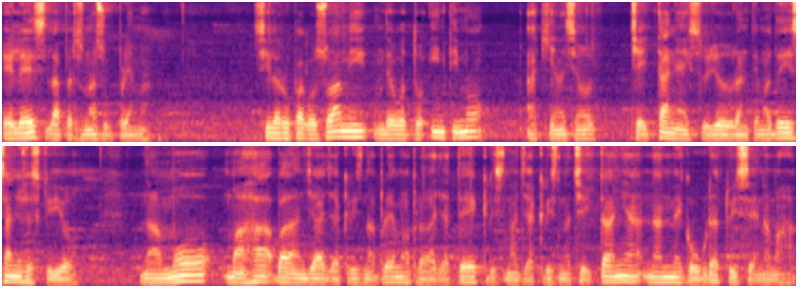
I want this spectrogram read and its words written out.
Él es la persona suprema. Sila Rupa Goswami, un devoto íntimo a quien el Señor Chaitanya instruyó durante más de 10 años, escribió Namo Maha Badanyaya Krishna Prema Pradayate Krishnaya Krishna Chaitanya Nanme Gaura Tuisena Maha.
